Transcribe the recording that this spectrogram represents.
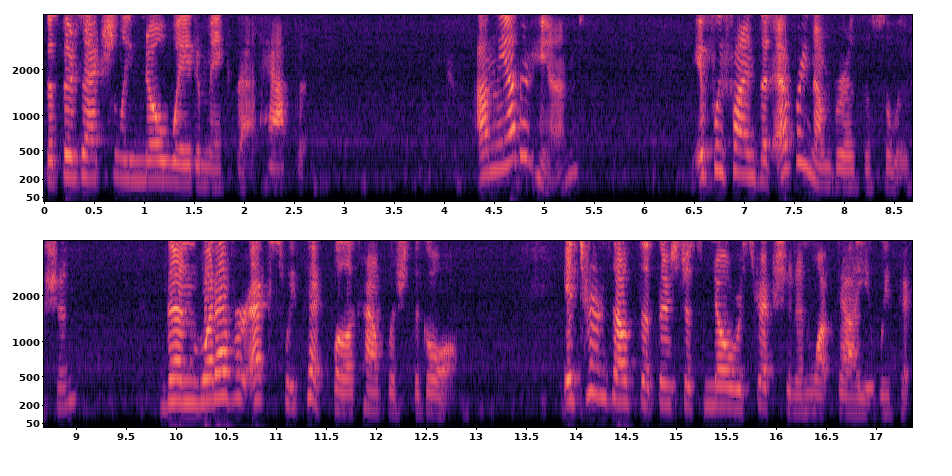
that there's actually no way to make that happen. On the other hand, if we find that every number is a solution, then whatever x we pick will accomplish the goal it turns out that there's just no restriction in what value we pick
